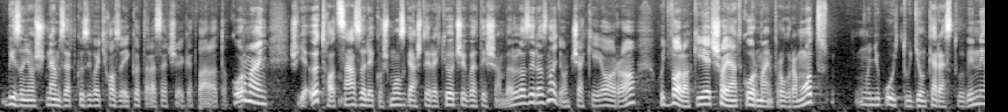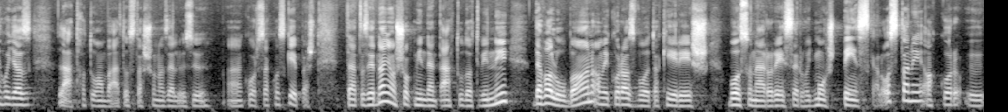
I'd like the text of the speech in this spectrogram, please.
bizonyos nemzetközi vagy hazai kötelezettséget vállalt a kormány, és ugye 5-6 százalékos mozgástér egy költségvetésen belül azért az nagyon csekély arra, hogy valaki egy saját kormányprogramot mondjuk úgy tudjon keresztül vinni, hogy az láthatóan változtasson az előző korszakhoz képest. Tehát azért nagyon sok mindent át tudott vinni, de valóban, amikor az volt a kérés Bolsonaro részéről, hogy most pénzt kell osztani, akkor ő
